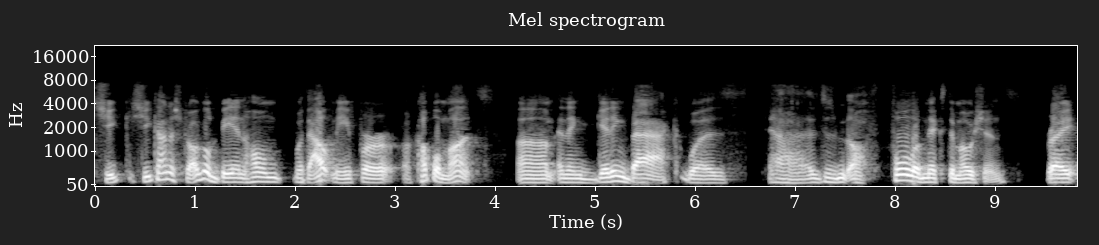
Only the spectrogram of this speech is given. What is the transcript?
she she kind of struggled being home without me for a couple months. Um, and then getting back was uh, just uh, full of mixed emotions, right?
